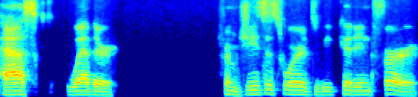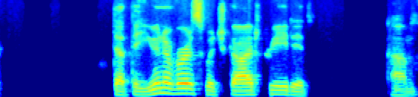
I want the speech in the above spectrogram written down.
asked whether, from Jesus' words, we could infer that the universe which God created um,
